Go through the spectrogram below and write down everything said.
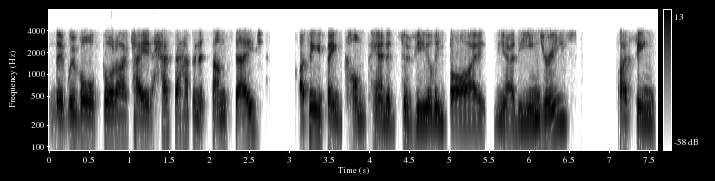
that we've all thought, okay, it has to happen at some stage. I think it's been compounded severely by, you know, the injuries. I think,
